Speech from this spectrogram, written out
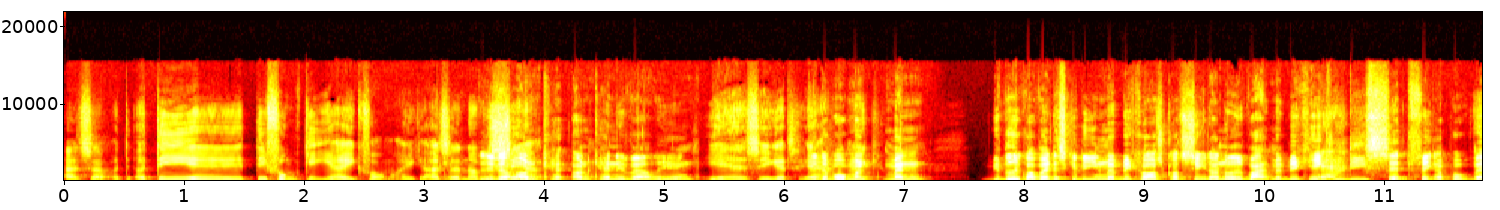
Altså, og, det, øh, det fungerer ikke for mig, ikke? Altså, når Det vi er ser... der unca- uncanny valley, ikke? Ja, sikkert. Ja, Det er der, hvor man, ikke? man... Vi ved godt, hvad det skal ligne, men vi kan også godt se, der er noget i vej, men vi kan ikke Ja. lige sætte finger på, hvad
